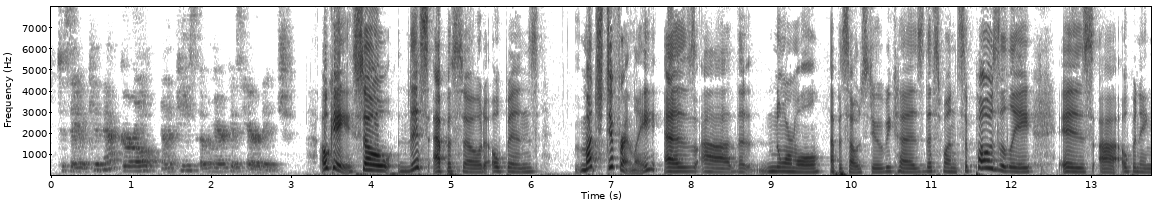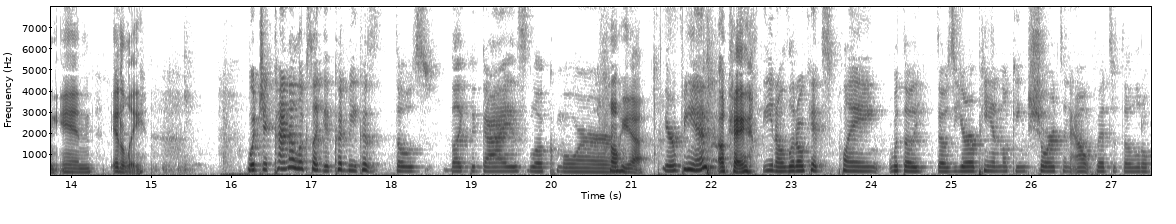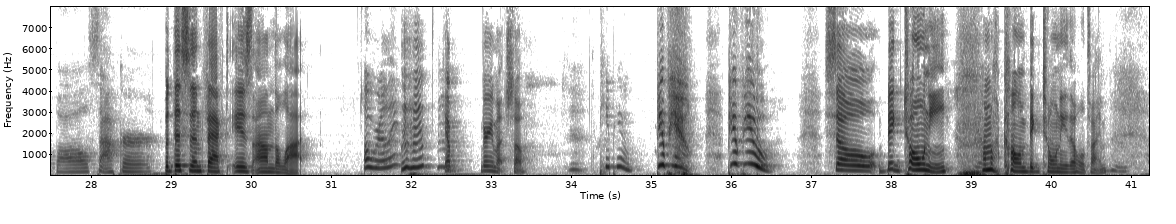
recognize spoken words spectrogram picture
to save a kidnapped girl and a piece of America's heritage. Okay, so this episode opens much differently as uh, the normal episodes do because this one supposedly is uh, opening in Italy. Which it kind of looks like it could be because those like the guys look more Oh yeah. European. Okay. You know, little kids playing with the those European looking shorts and outfits with the little ball soccer. But this, in fact, is on the lot. Oh, really? Mm-hmm. Yep. Very much so. Pew pew. Pew pew. Pew pew. So Big Tony, I'm gonna call him Big Tony the whole time.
